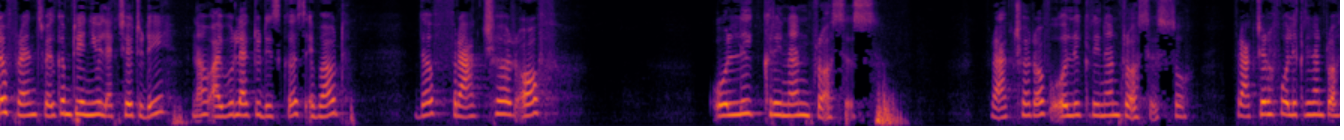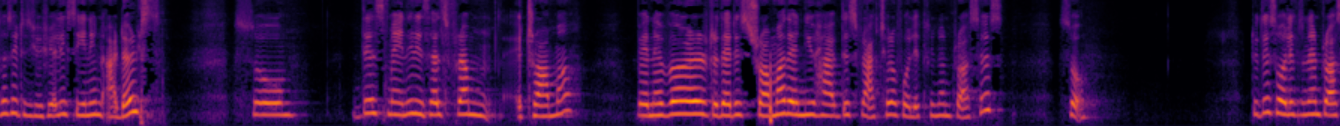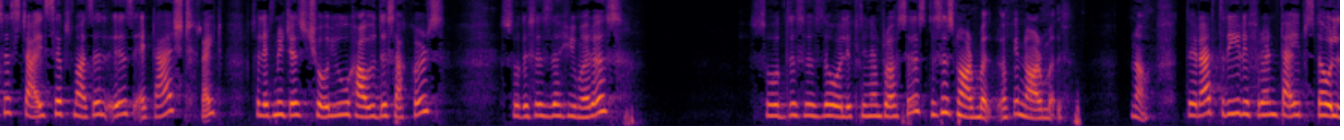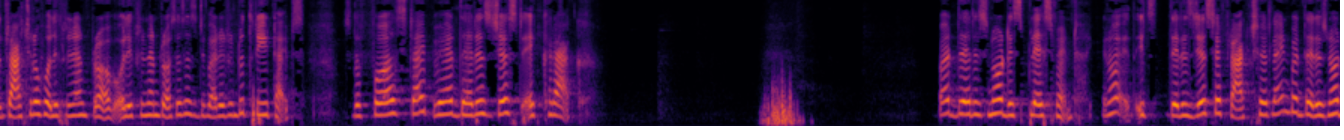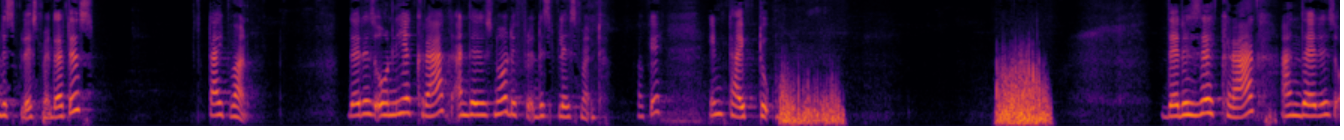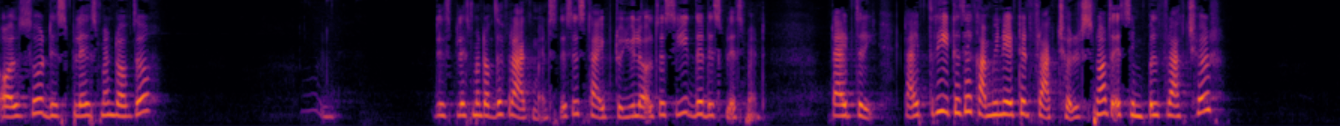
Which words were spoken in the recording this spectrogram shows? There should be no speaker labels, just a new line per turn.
Hello friends, welcome to a new lecture today. Now I would like to discuss about the fracture of olecranon process. Fracture of olecranon process. So fracture of olecranon process it is usually seen in adults. So this mainly results from a trauma. Whenever there is trauma then you have this fracture of olecranon process. So to this olecranon process triceps muscle is attached right? So let me just show you how this occurs. So this is the humerus. So this is the olecranon process. This is normal okay? Normal. Now there are three different types. The fracture of pro olecranon process is divided into three types. So the first type where there is just a crack. But there is no displacement. You know it's there is just a fracture line but there is no displacement. That is type 1 there is only a crack and there is no displacement okay? In type 2 there is a crack and there is also displacement of the displacement of the fragments. This is type 2 you'll also see the displacement. Type 3 type 3 it is a comminuted fracture. It's not a simple fracture.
